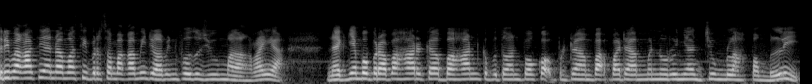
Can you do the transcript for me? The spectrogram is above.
Terima kasih Anda masih bersama kami dalam Info 7 Malang Raya. Naiknya beberapa harga bahan kebutuhan pokok berdampak pada menurunnya jumlah pembeli.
